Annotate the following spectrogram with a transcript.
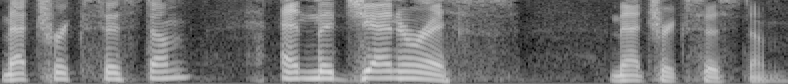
metric system, and the generous metric system.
